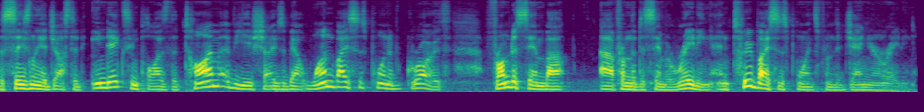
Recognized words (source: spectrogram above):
The seasonally adjusted index implies the time of year shaves about one basis point of growth from December uh, from the December reading and two basis points from the January reading.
